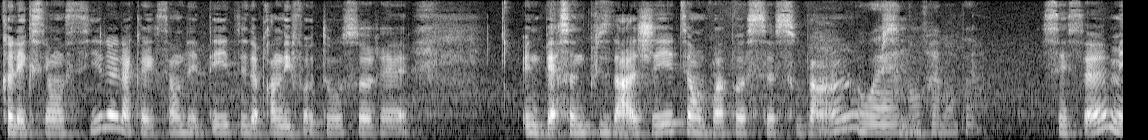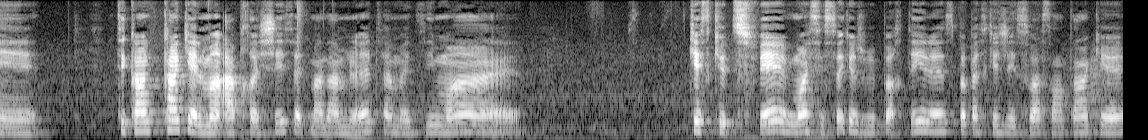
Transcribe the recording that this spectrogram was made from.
collection aussi, là, la collection d'été, de prendre des photos sur euh, une personne plus âgée, tu on voit pas ça souvent. Ouais, Puis non, vraiment pas. C'est ça, mais sais, quand, quand elle m'a approché cette madame-là, elle m'a dit, moi, euh, qu'est-ce que tu fais? Moi, c'est ça que je veux porter, là. C'est pas parce que j'ai 60 ans que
